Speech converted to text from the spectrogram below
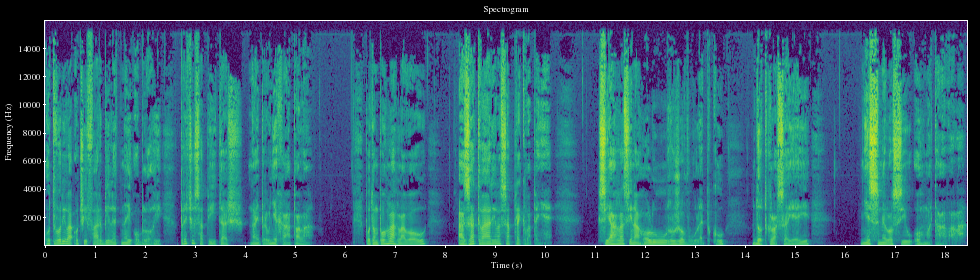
Otvorila oči farby letnej oblohy. Prečo sa pýtaš? Najprv nechápala. Potom pohla hlavou a zatvárila sa prekvapenie. Siahla si na holú ružovú lepku, dotkla sa jej, nesmelo si ju ohmatávala.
